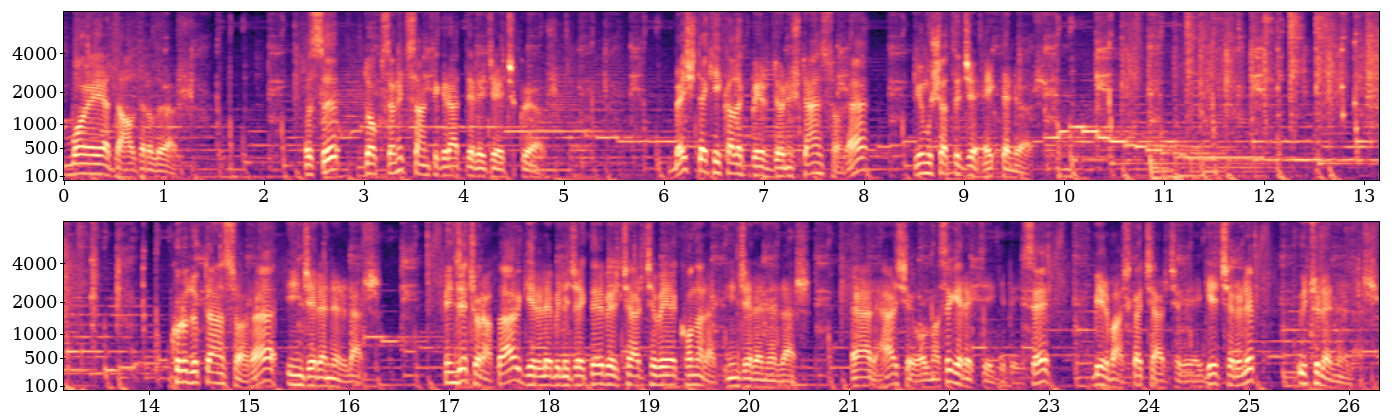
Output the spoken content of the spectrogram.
boyaya daldırılıyor. Isı 93 santigrat dereceye çıkıyor. 5 dakikalık bir dönüşten sonra yumuşatıcı ekleniyor. Kuruduktan sonra incelenirler. İnce çoraplar girilebilecekleri bir çerçeveye konarak incelenirler. Eğer her şey olması gerektiği gibi ise bir başka çerçeveye geçirilip ütülenirler.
